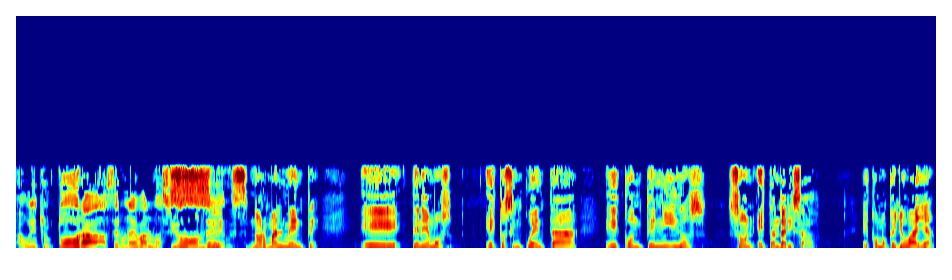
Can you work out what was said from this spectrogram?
a un instructor a hacer una evaluación? De... normalmente eh, tenemos estos 50 eh, contenidos son estandarizados. Es como que yo vaya,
